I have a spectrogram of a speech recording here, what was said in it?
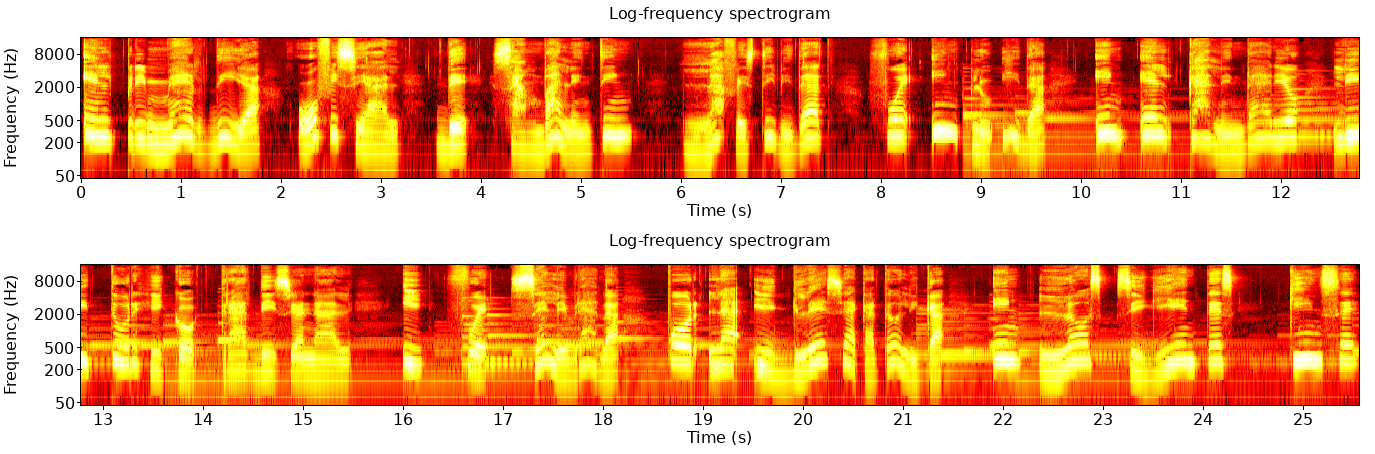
el primer día oficial de San Valentín, la festividad fue incluida en el calendario litúrgico tradicional y fue celebrada por la Iglesia Católica en los siguientes 15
